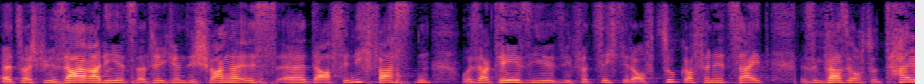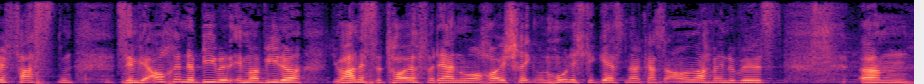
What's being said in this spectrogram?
äh, zum Beispiel Sarah, die jetzt natürlich, wenn sie schwanger ist, äh, darf sie nicht fasten und sagt, hey, sie, sie verzichtet auf Zucker für eine Zeit. Das sind quasi auch so Teilfasten. Sehen wir auch in der Bibel immer wieder. Johannes der Täufer, der nur Heuschrecken und Honig gegessen hat, kannst du auch mal machen, wenn du willst. Ähm,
